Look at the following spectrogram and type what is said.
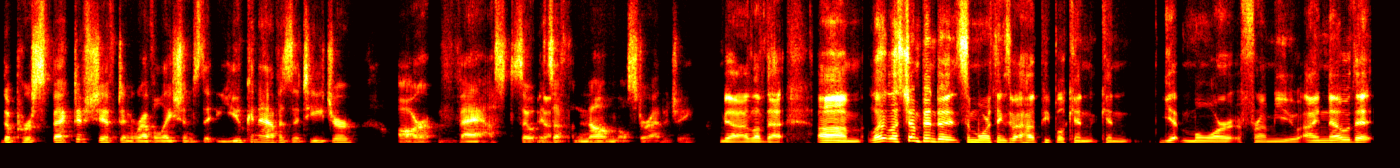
the perspective shift and revelations that you can have as a teacher are vast. So it's yeah. a phenomenal strategy. Yeah, I love that. Um, let, us jump into some more things about how people can can get more from you. I know that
